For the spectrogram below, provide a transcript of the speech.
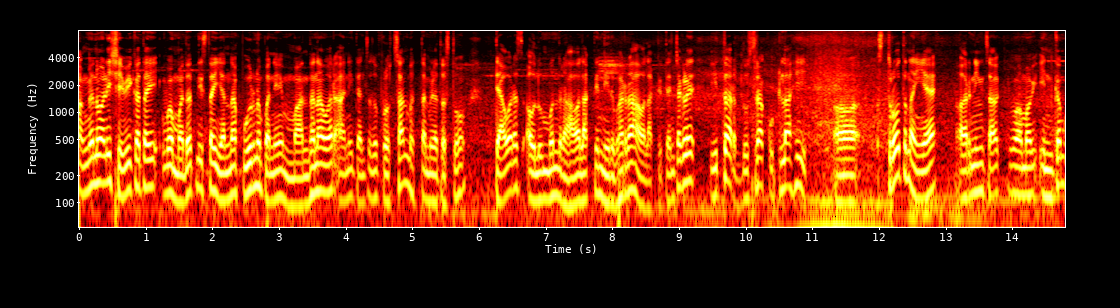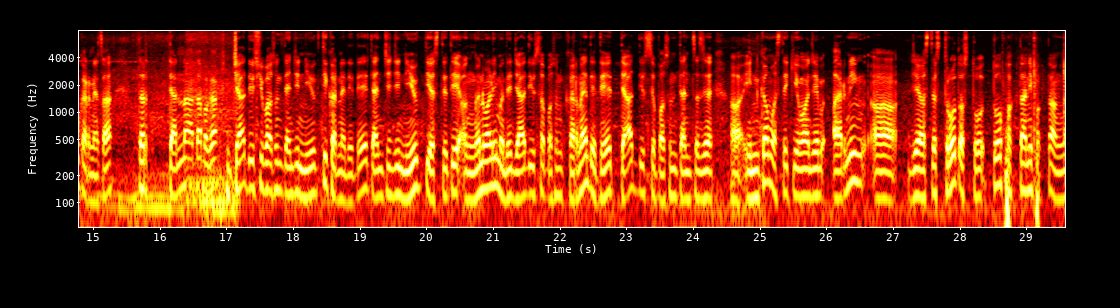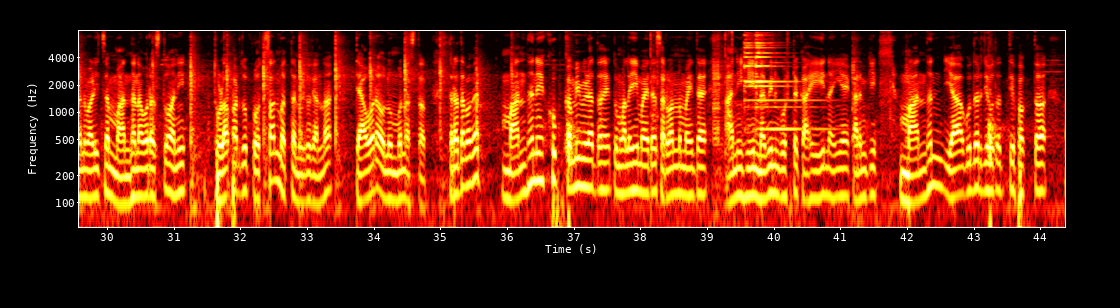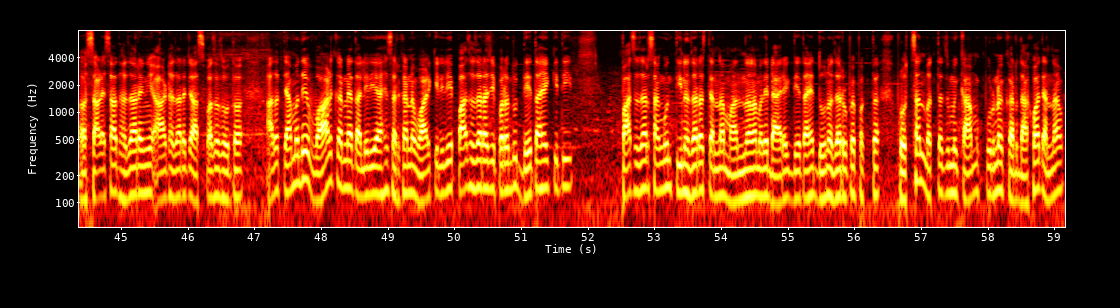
अंगणवाडी सेविकाताई व मदतनीसताई यांना पूर्णपणे मानधनावर आणि त्यांचा जो प्रोत्साहन भत्ता मिळत असतो त्यावरच अवलंबून राहावं लागते निर्भर राहावं लागते. त्यांच्याकडे इतर दुसरा कुठलाही स्त्रोत स्रोत नाही आहे अर्निंगचा किंवा मग इन्कम करण्याचा तर त्यांना आता बघा ज्या दिवशीपासून त्यांची नियुक्ती करण्यात येते त्यांची जी नियुक्ती असते ती अंगणवाडीमध्ये ज्या दिवसापासून करण्यात येते त्याच दिवसापासून त्यांचं जे इन्कम असते किंवा जे अर्निंग जे असते स्रोत असतो तो फक्त आणि फक्त अंगणवाडीचा मानधनावर असतो आणि थोडाफार जो प्रोत्साहन भत्ता मिळतो त्यांना त्यावर अवलंबून असतात. तर आता बघा मानधन हे खूप कमी मिळत आहे तुम्हालाही माहीत आहे सर्वांना माहीत आहे आणि ही नवीन गोष्ट काहीही नाही आहे कारण की मानधन या अगोदर जे होतं ते फक्त साडेसात हजार आणि आठ हजाराच्या आसपासच होतं. आता त्यामध्ये वाढ करण्यात आलेली आहे सरकारनं वाढ केलेली आहे पाच हजाराची परंतु देत आहे किती? पाच हजार सांगून तीन हजारच त्यांना मानधनामध्ये डायरेक्ट देत आहेत. दोन हजार रुपये फक्त प्रोत्साहन भत्ता तुम्ही काम पूर्ण कर दाखवा त्यांना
